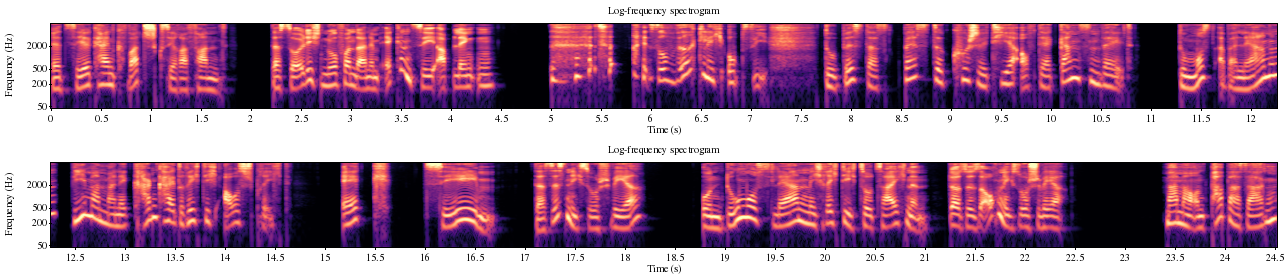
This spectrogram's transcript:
Erzähl kein Quatsch, Xeraphant. Das soll dich nur von deinem Eckenzeh ablenken. also wirklich, Upsi. Du bist das beste Kuscheltier auf der ganzen Welt. Du musst aber lernen, wie man meine Krankheit richtig ausspricht. Ekzem. Das ist nicht so schwer. Und du musst lernen, mich richtig zu zeichnen. Das ist auch nicht so schwer. Mama und Papa sagen,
